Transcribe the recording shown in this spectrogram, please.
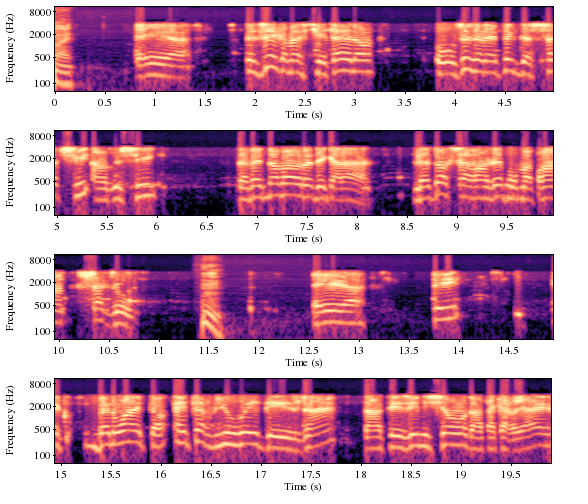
ouais. Et euh, je te dis comment ce qui était, là, aux Jeux olympiques de Sochi, en Russie, j'avais 9 heures de décalage. Le doc s'arrangeait pour me prendre chaque jour. Hum. Et, euh, Benoît, tu as interviewé des gens dans tes émissions, dans ta carrière,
